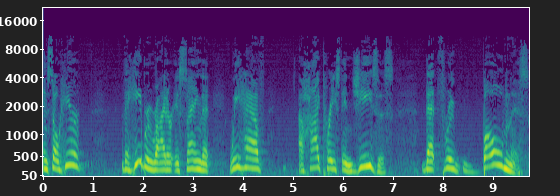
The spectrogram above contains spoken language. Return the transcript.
And so here, the Hebrew writer is saying that we have a high priest in Jesus that through boldness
